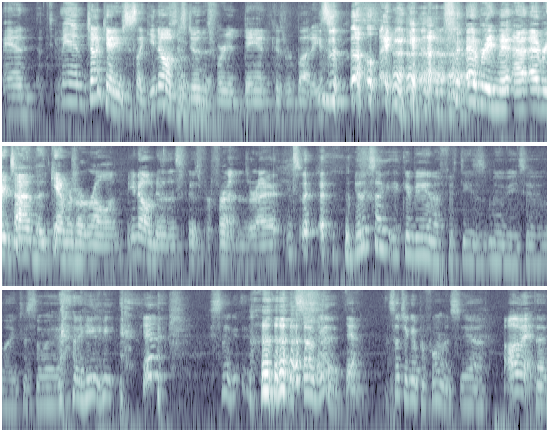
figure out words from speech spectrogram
man, man, John Candy was just like, you know, I'm So just doing good. this for you, Dan, because we're buddies. like, every uh, every time the cameras were rolling, you know, I'm doing this because we're friends, right? He looks like it could be in a '50s movie too. Like just the way he, he yeah. he's so good. It's so good. Yeah. Such a good performance. Yeah. Oh man, That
